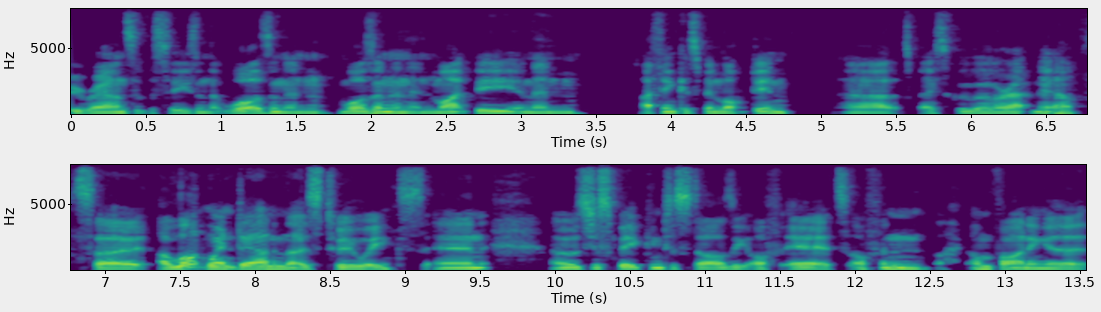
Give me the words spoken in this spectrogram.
two rounds of the season that was, and then wasn't, and then might be, and then I think it's been locked in. Uh, that's basically where we're at now. So a lot went down in those two weeks, and I was just speaking to Stylesy off air. It's often like I'm finding a,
